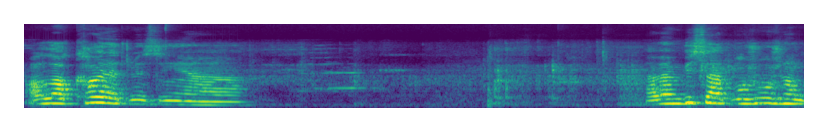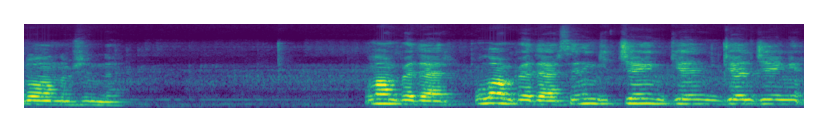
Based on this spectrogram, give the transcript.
Allah kahretmesin ya. Ha ben bir saat boşu boşuna dolandım şimdi? Ulan peder, ulan peder senin gideceğin gel, geleceğini...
